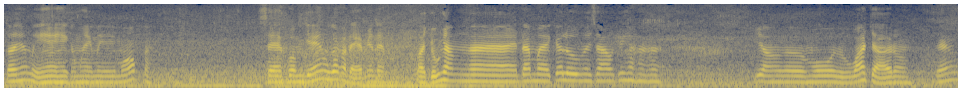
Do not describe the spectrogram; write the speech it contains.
Tới tháng 12 2021 nè. Xe phơm dáng rất là đẹp nha anh em. Và chủ nhân à, đam mê cái lương hay sao chứ? Giờ à, mua quá trời rồi. Đáng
